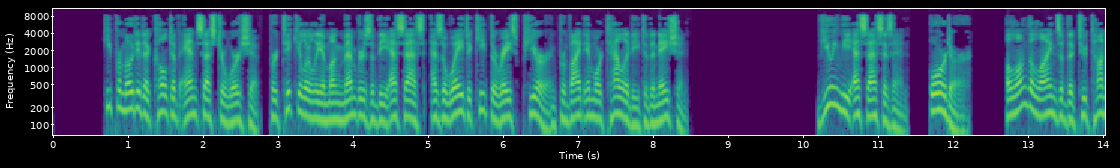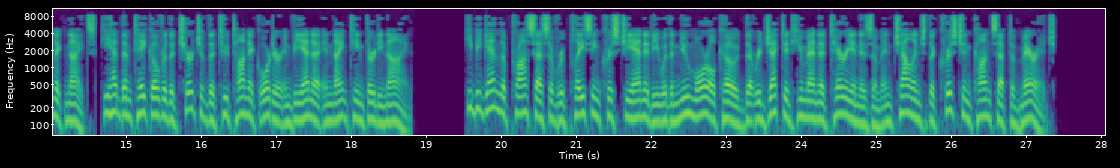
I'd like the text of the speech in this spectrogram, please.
He promoted a cult of ancestor worship, particularly among members of the SS, as a way to keep the race pure and provide immortality to the nation. Viewing the SS as an order along the lines of the Teutonic Knights, he had them take over the Church of the Teutonic Order in Vienna in 1939. He began the process of replacing Christianity with a new moral code that rejected humanitarianism and challenged the Christian concept of marriage.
